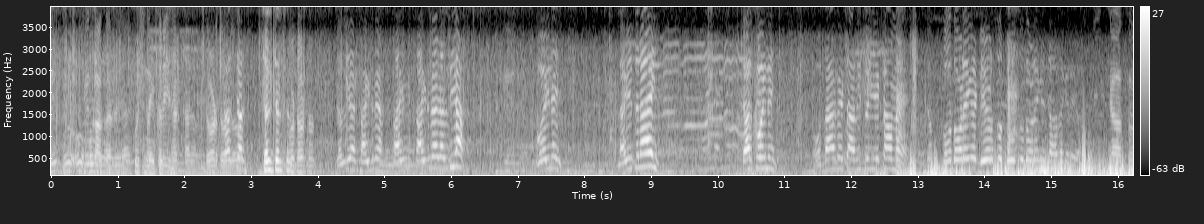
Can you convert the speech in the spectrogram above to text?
क्या कर रहे हैं? कुछ नहीं कुछ नहीं। दौड़ दौड़ चल चल। चल चल चल। दौड़ दौड़ जल्दी आ साइड में साइड साइड में जल्दी आ। कोई नहीं। लगी इतना ही। चल कोई नहीं। होता है बेटा अभी तो ये काम है। जब सौ दौड़ेंगे डेढ़ सौ दो सौ दौड़ेंगे ज़्यादा करेगा। चार सौ।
